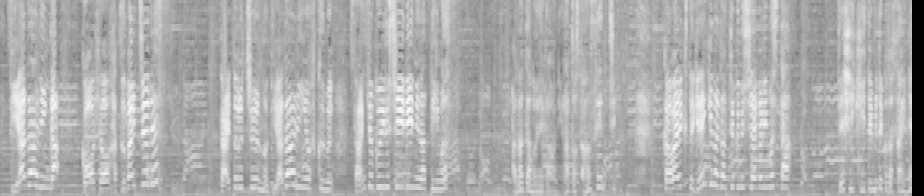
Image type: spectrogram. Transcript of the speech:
「 Dear Darling が好評発売中です。タイトルチューンの「 Dear Darling を含む3曲入り CD になっています。あなたの笑顔にあと3センチ。可愛くて元気な楽曲に仕上がりました。ぜひ聴いてみてくださいね。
